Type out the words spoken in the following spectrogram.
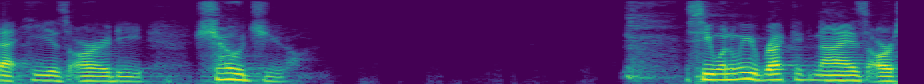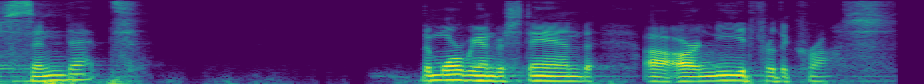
that He has already showed you. See, when we recognize our sin debt, the more we understand uh, our need for the cross.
